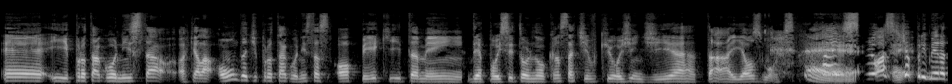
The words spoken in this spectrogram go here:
é, e protagonista, aquela onda de protagonistas OP que também depois se tornou cansativo, que hoje em dia tá aí aos montes. É, Mas eu assisti é, a primeira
